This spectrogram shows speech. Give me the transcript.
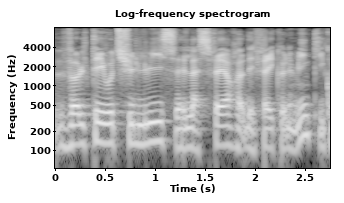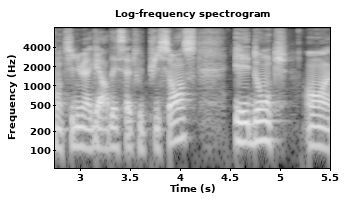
volter au-dessus de lui, c'est la sphère des faits économiques qui continue à garder sa toute-puissance. Et donc en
